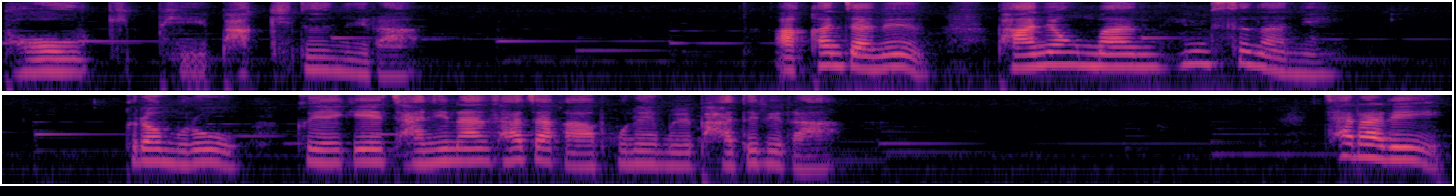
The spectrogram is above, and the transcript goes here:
더욱 깊이 박히느니라. 악한 자는 반역만 힘쓰나니 그러므로 그에게 잔인한 사자가 보냄을 받으리라. 차라리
